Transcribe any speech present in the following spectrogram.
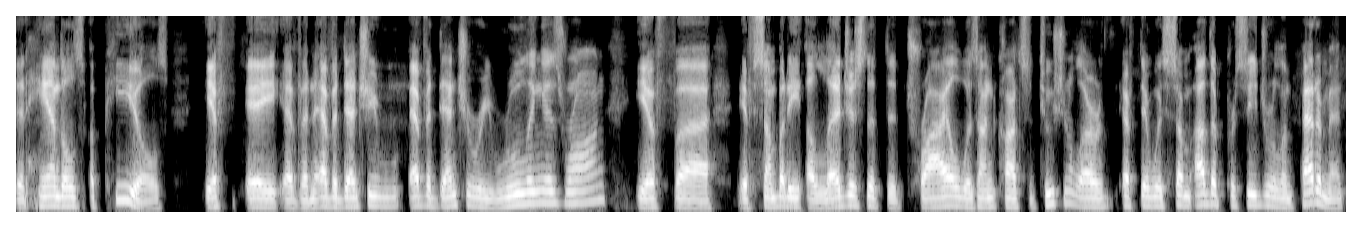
that handles appeals if a if an evidentiary evidentiary ruling is wrong, if uh, if somebody alleges that the trial was unconstitutional, or if there was some other procedural impediment,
